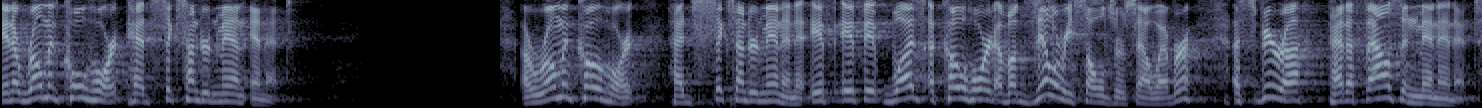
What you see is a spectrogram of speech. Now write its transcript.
And a Roman cohort had 600 men in it. A Roman cohort had 600 men in it. If, if it was a cohort of auxiliary soldiers, however, a spira had a thousand men in it,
